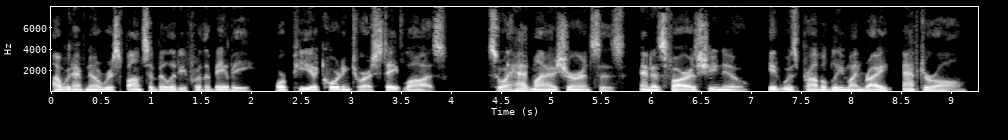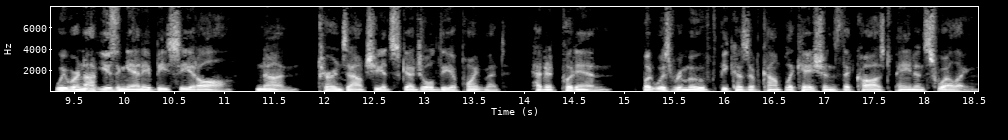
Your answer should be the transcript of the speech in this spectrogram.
I would have no responsibility for the baby, or P according to our state laws. So I had my assurances, and as far as she knew, it was probably mine right? After all, we were not using any BC at all, none. Turns out she had scheduled the appointment, had it put in, but was removed because of complications that caused pain and swelling.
